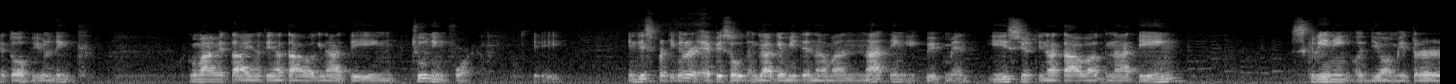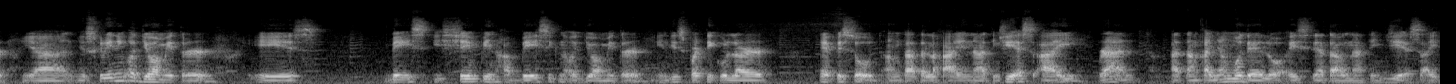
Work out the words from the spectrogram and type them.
ito, yung link. gumamit tayo ng tinatawag nating tuning fork. Okay. In this particular episode, ang gagamitin naman nating equipment is yung tinatawag nating screening audiometer. Yan. Yung screening audiometer is base is siya yung pinaka-basic na audiometer. In this particular episode, ang tatalakayin natin GSI brand at ang kanyang modelo ay tinatawag natin GSI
